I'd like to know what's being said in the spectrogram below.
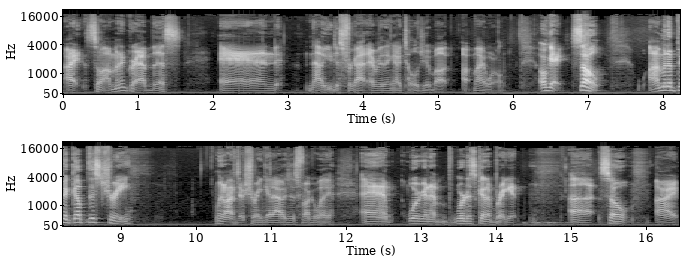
All right, so I'm gonna grab this, and now you just forgot everything I told you about uh, my world. Okay, so I'm gonna pick up this tree. We don't have to shrink it. I was just fucking with you, and we're gonna we're just gonna bring it. Uh, so all right,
